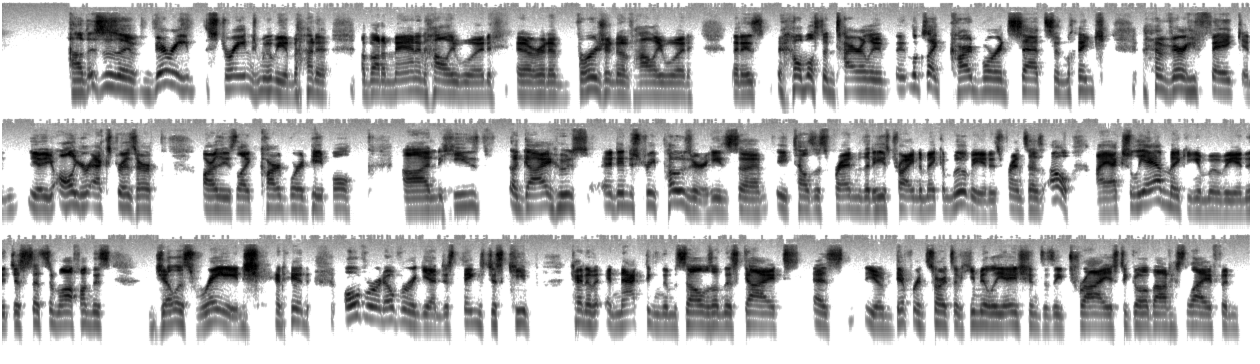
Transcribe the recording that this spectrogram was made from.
Uh, this is a very strange movie about a about a man in Hollywood or in a version of Hollywood that is almost entirely. It looks like cardboard sets and like very fake, and you know all your extras are are these like cardboard people. Uh, and he's a guy who's an industry poser. He's uh, he tells his friend that he's trying to make a movie, and his friend says, "Oh, I actually am making a movie," and it just sets him off on this jealous rage. And it, over and over again, just things just keep kind of enacting themselves on this guy t- as you know different sorts of humiliations as he tries to go about his life and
